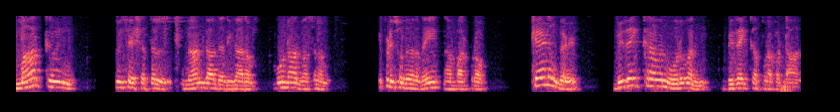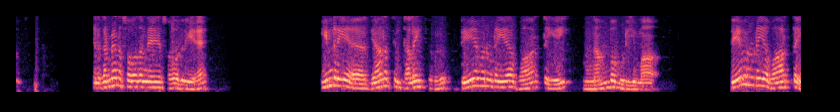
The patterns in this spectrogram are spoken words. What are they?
மார்க்குவின் விசேஷத்தில் நான்காவது அதிகாரம் மூன்றாவது வசனம். இப்படி சொல்லுகிறதை நாம் பார்க்கிறோம். கேளுங்கள் விதைக்கிறவன் ஒருவன் விதைக்க புறப்பட்டான். எனக்கு அருமையான சகோதரனே சகோதரிய இன்றைய தியானத்தின் தலைப்பு தேவனுடைய வார்த்தையை நம்ப முடியுமா? தேவனுடைய வார்த்தை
